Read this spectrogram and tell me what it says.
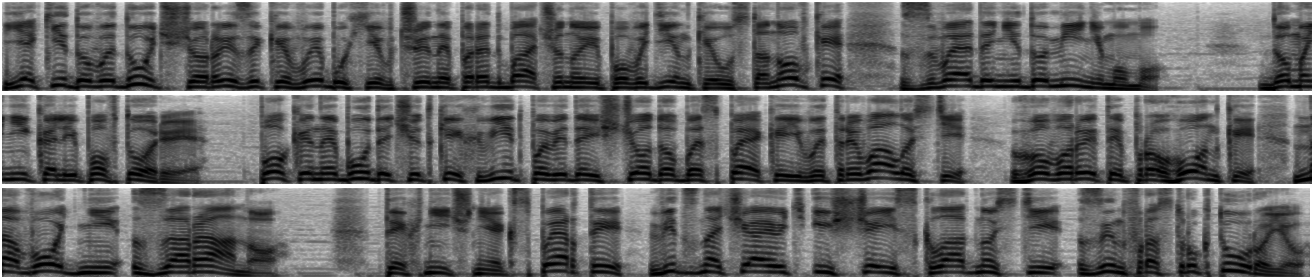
які доведуть, що ризики вибухів чи непередбаченої поведінки установки зведені до мінімуму. Домінікалі повторює: поки не буде чітких відповідей щодо безпеки і витривалості, говорити про гонки на водні зарано. Технічні експерти відзначають іще й складності з інфраструктурою,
